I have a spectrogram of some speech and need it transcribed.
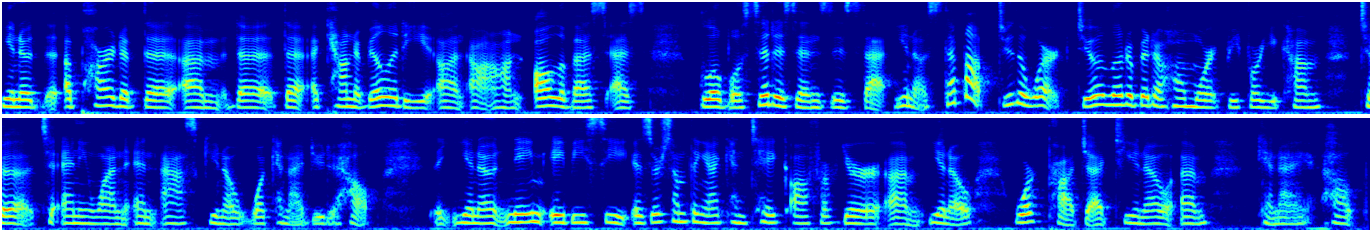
You know a part of the um, the the accountability on on all of us as global citizens is that you know step up do the work do a little bit of homework before you come to to anyone and ask you know what can i do to help? You know name abc is there something i can take off of your um, you know work project? You know um, can i help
